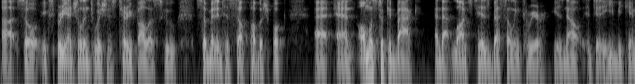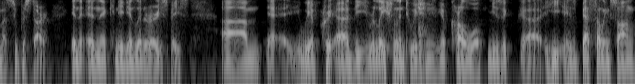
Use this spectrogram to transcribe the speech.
Uh, so, experiential intuition is Terry Fallis, who submitted his self published book uh, and almost took it back. And that launched his best selling career. He is now, he became a superstar in the, in the Canadian literary space. Um, we have uh, the relational intuition. We have Karl Wolf music. Uh, he his best selling song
